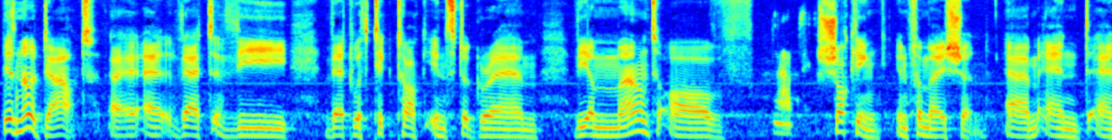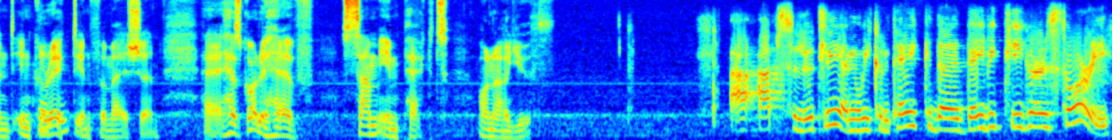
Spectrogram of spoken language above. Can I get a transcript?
there's no doubt uh, uh, that the that with TikTok, Instagram, the amount of Absolutely. shocking information um, and and incorrect mm-hmm. information uh, has got to have some impact on our youth. Uh, absolutely, and we can take the David Tiger story.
